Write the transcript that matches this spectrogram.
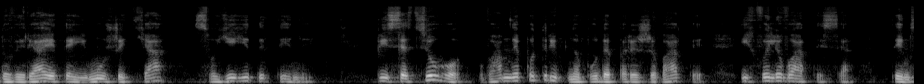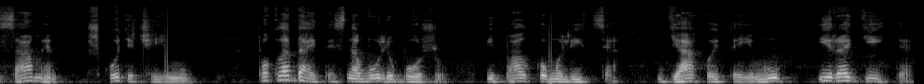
довіряєте йому життя своєї дитини. Після цього вам не потрібно буде переживати і хвилюватися, тим самим шкодячи йому. Покладайтесь на волю Божу і палко моліться, дякуйте йому і радійте,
